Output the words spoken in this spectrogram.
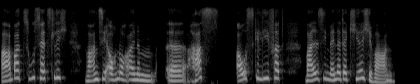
Aber zusätzlich waren sie auch noch einem äh, Hass ausgeliefert, weil sie Männer der Kirche waren.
